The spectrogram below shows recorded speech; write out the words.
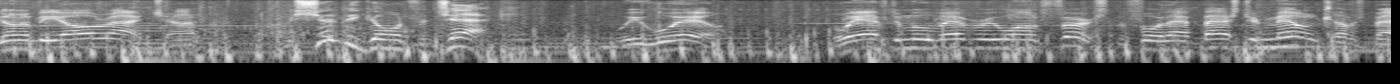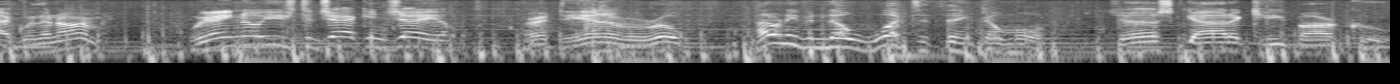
Gonna be all right, John. We should be going for Jack. We will. But we have to move everyone first before that bastard Milton comes back with an army. We ain't no use to Jack in jail or at the end of a rope. I don't even know what to think no more. Just gotta keep our cool.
